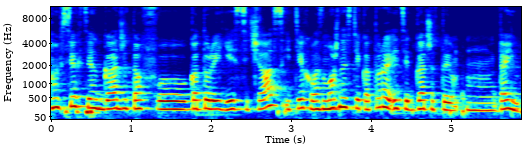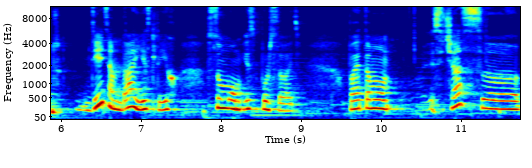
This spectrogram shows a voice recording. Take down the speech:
всех тех гаджетов, э, которые есть сейчас, и тех возможностей, которые эти гаджеты дают детям, да, если их с умом использовать. Поэтому сейчас э,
